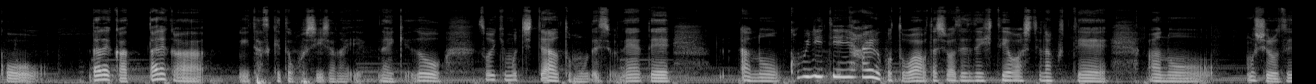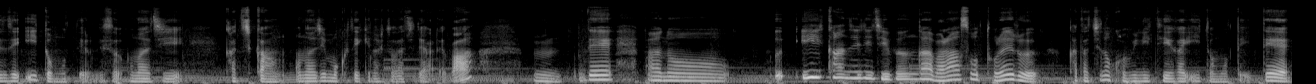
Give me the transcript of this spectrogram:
こう誰か誰かに助けてほしいじゃないないけどそういう気持ちってあると思うんですよね。であのコミュニティに入ることは私は全然否定はしてなくてあのむしろ全然いいと思ってるんです同じ価値観同じ目的の人たちであれば。うん、であのいい感じに自分がバランスを取れる形のコミュニティがいいと思っていて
